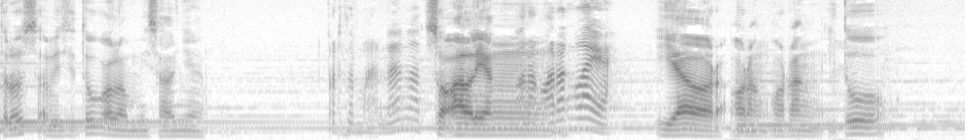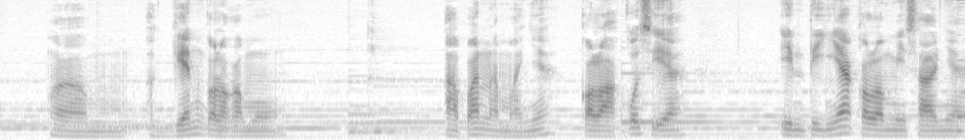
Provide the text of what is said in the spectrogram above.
Terus habis itu kalau misalnya pertemanan atau soal yang orang-orang lah ya Iya or- orang-orang itu em, again kalau kamu apa namanya? Kalau aku sih ya intinya kalau misalnya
